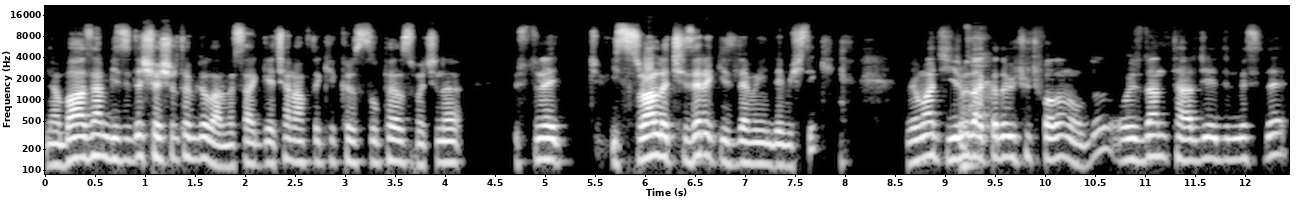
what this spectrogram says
ya bazen bizi de şaşırtabiliyorlar. Mesela geçen haftaki Crystal Palace maçını üstüne ısrarla çizerek izlemeyin demiştik. ve maç 20 dakikada 3-3 falan oldu. O yüzden tercih edilmesi de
